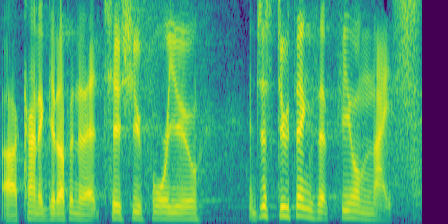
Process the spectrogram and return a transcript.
uh, kind of get up into that tissue for you and just do things that feel nice.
